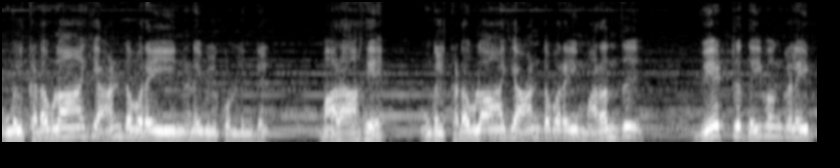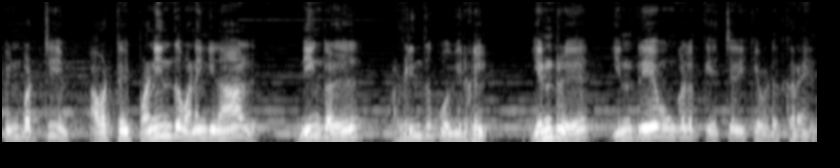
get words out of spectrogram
உங்கள் கடவுளாகிய ஆண்டவரை நினைவில் கொள்ளுங்கள். மாறாக உங்கள் கடவுளாகிய ஆண்டவரை மறந்து வேற்று தெய்வங்களை பின்பற்றி அவற்றை பணிந்து வணங்கினால் நீங்கள் அழிந்து போவீர்கள் என்று இன்றே உங்களுக்கு எச்சரிக்கை விடுக்கிறேன்.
